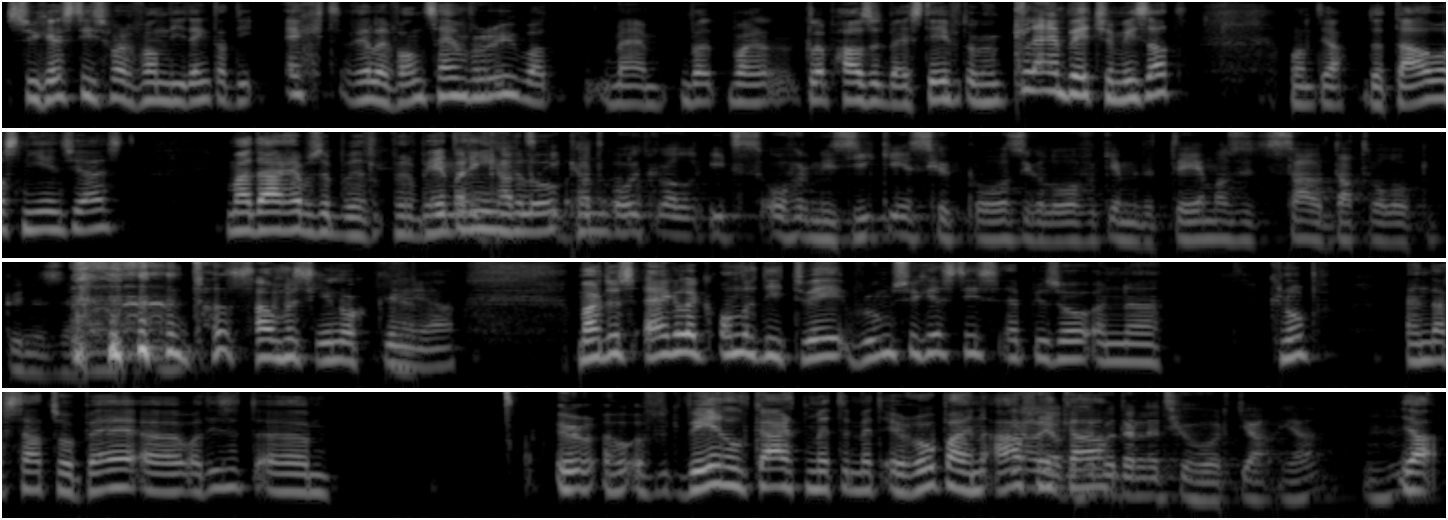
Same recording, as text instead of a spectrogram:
suggesties waarvan die denkt dat die echt relevant zijn voor u. Wat mijn, wat, waar Clubhouse het bij Steven toch een klein beetje mis had. Want ja, de taal was niet eens juist. Maar daar hebben ze be- Nee, verbetering ik had, ik had ooit wel iets over muziek eens gekozen, geloof ik, in de thema's. Dus het zou dat wel ook kunnen zijn. dat zou misschien nog kunnen, ja. Maar dus eigenlijk onder die twee room suggesties heb je zo een eh, knop. En daar staat zo bij, eh, wat is het? Ehm, wereldkaart met, met Europa en Ja, ja, dat Afrika. hebben we daarnet gehoord. Ja, ja. Mhm. Ja,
